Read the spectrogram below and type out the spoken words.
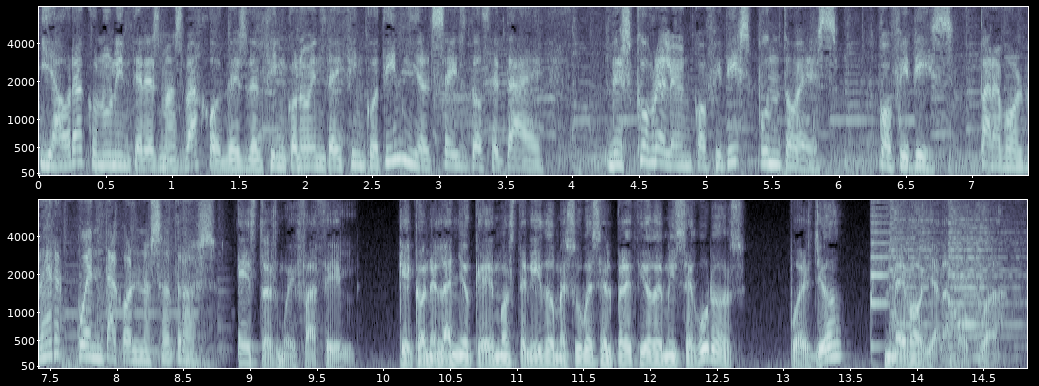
y ahora con un interés más bajo desde el 595 TIN y el 612 TAE. Descúbrelo en cofidis.es. Cofidis, para volver cuenta con nosotros. Esto es muy fácil. ¿Que con el año que hemos tenido me subes el precio de mis seguros? Pues yo me voy a la mutua.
